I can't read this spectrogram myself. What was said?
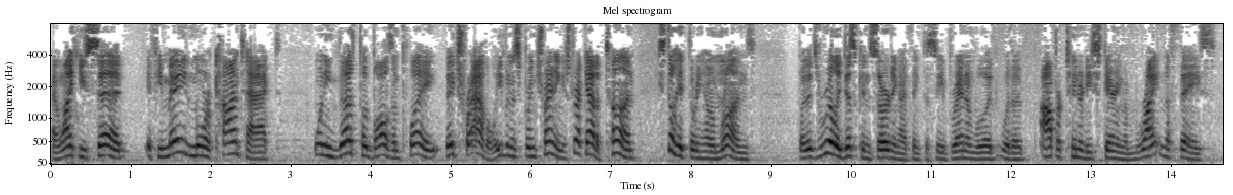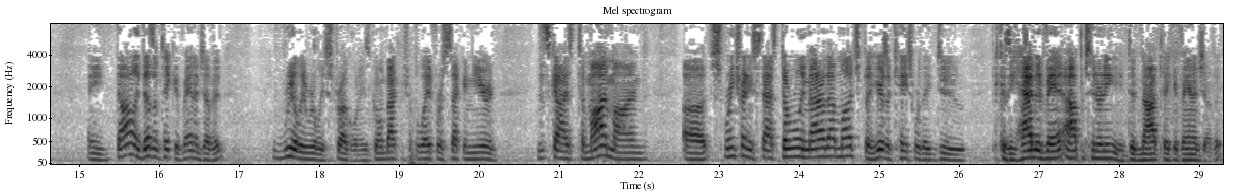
And like you said, if he made more contact, when he does put balls in play, they travel. Even in spring training, he struck out a ton. He still hit three home runs. But it's really disconcerting, I think, to see Brandon Wood with an opportunity staring him right in the face, and he not only doesn't take advantage of it, he really, really struggled. And he's going back to AAA for a second year. And this guy's, to my mind, uh, spring training stats don't really matter that much, but here's a case where they do because he had an opportunity and he did not take advantage of it.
